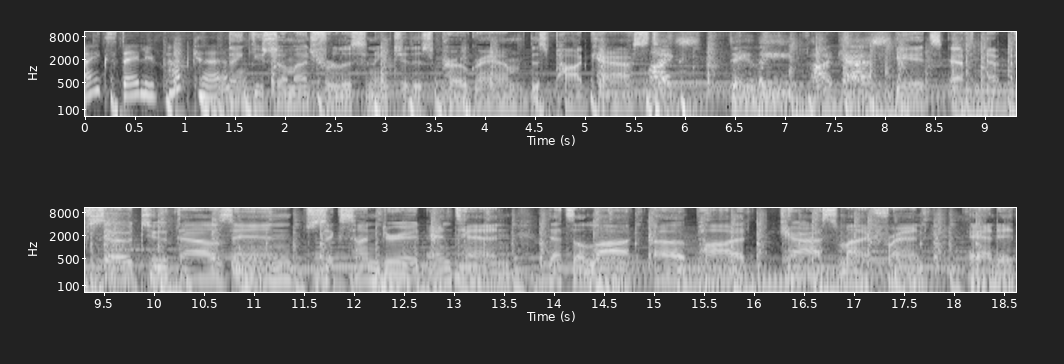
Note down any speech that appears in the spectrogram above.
Mike's Daily Podcast. Thank you so much for listening to this program, this podcast. Mike's Daily Podcast. It's F- episode 2610. That's a lot of podcasts, my friend, and it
